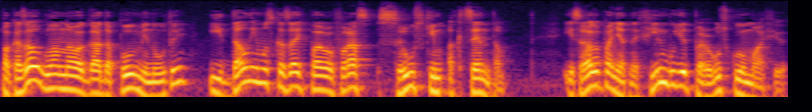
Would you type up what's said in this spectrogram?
Показал главного гада полминуты и дал ему сказать пару фраз с русским акцентом. И сразу понятно, фильм будет про русскую мафию.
